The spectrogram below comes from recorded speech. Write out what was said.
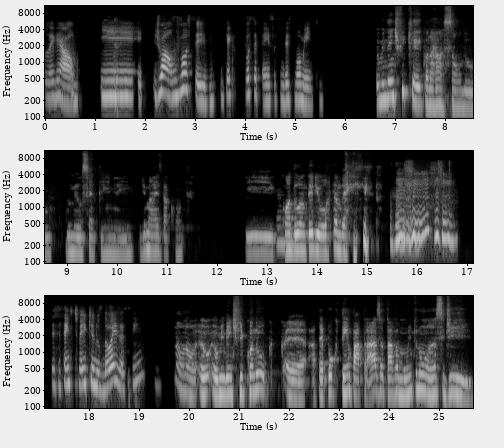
Legal. E, João, e você? O que, é que você pensa, assim, desse momento? Eu me identifiquei com a narração do, do meu setênio aí, demais da conta. E uhum. com a do anterior também. Você se sente meio que nos dois, assim? Não, não. Eu, eu me identifico quando, é, até pouco tempo atrás, eu estava muito num lance de.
